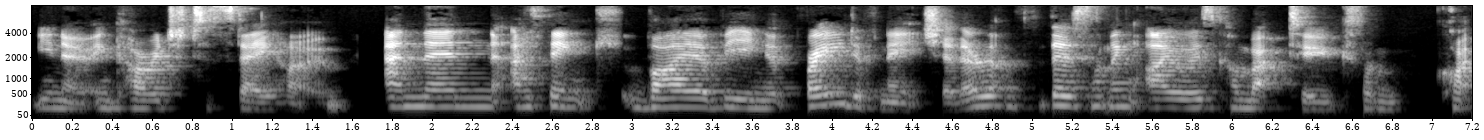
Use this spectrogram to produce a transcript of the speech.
you know, encouraged to stay home. And then I think via being afraid of nature, there are there's something I always come back to because I'm quite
